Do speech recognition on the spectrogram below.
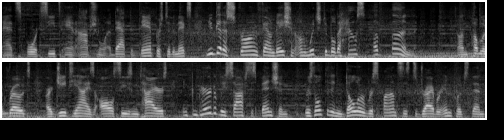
Add sport seats and optional adaptive dampers to the mix, and you get a strong foundation on which to build a house of fun. On public roads, our GTI's all season tires and comparatively soft suspension resulted in duller responses to driver inputs than,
